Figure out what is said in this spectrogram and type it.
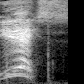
Yes!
